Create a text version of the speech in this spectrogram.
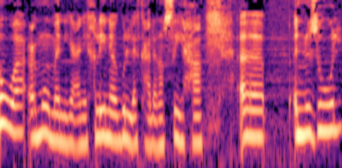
هو عموما يعني خليني أقول لك على نصيحة آه النزول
